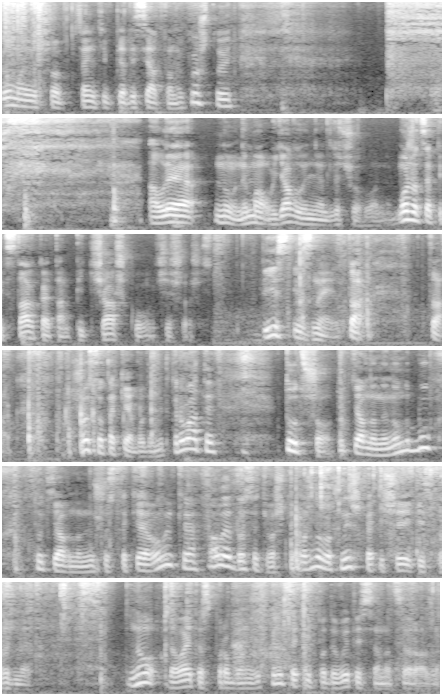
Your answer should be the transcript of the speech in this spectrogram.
Думаю, що центів 50 вони коштують. Але ну, нема уявлення для чого вони. Може це підставка там під чашку чи ще щось. Біс із нею. Так, так. Щось отаке будемо відкривати. Тут що? Тут явно не ноутбук, тут явно не щось таке велике, але досить важке. Можливо, книжка і ще якийсь предмет. Ну, давайте спробуємо відкрити і подивитися на це разом.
